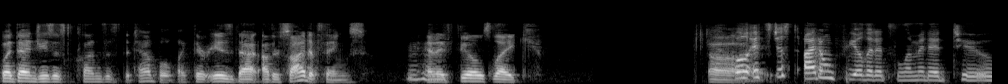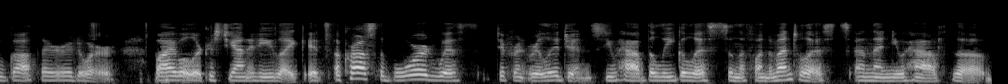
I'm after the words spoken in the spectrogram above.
but then Jesus cleanses the temple. Like there is that other side of things. Mm-hmm. And it feels like. Uh, well, it's just, I don't feel that it's limited to Gothard or Bible or Christianity. Like it's across the board with different religions. You have the legalists and the fundamentalists, and then you have the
